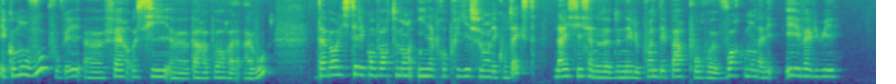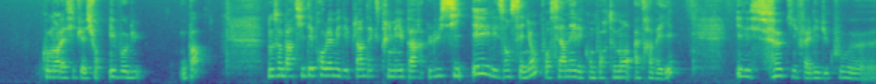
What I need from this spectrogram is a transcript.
Et comment vous pouvez euh, faire aussi euh, par rapport à vous? D'abord lister les comportements inappropriés selon les contextes. Là, ici, ça nous a donné le point de départ pour euh, voir comment on allait évaluer comment la situation évolue ou pas. Nous sommes partis des problèmes et des plaintes exprimés par Lucie et les enseignants pour cerner les comportements à travailler et ce qu'il fallait du coup, euh,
